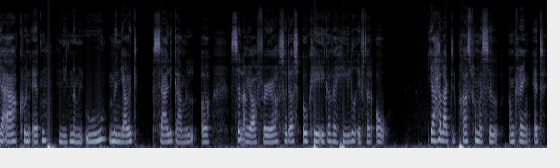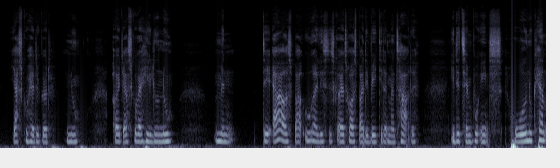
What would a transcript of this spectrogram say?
Jeg er kun 18, 19 om en uge, men jeg er jo ikke særlig gammel, og selvom jeg er 40, så er det også okay ikke at være helet efter et år. Jeg har lagt et pres på mig selv omkring, at jeg skulle have det godt nu, og at jeg skulle være helet nu. Men det er også bare urealistisk, og jeg tror også bare, det er vigtigt, at man tager det i det tempo, ens hoved nu kan.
